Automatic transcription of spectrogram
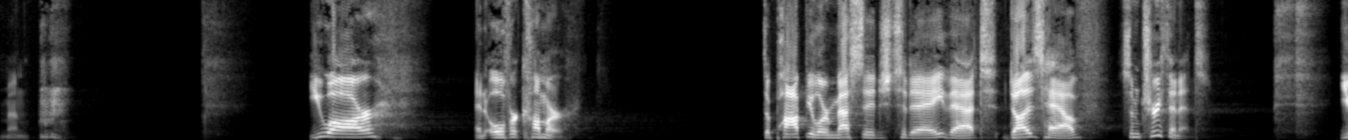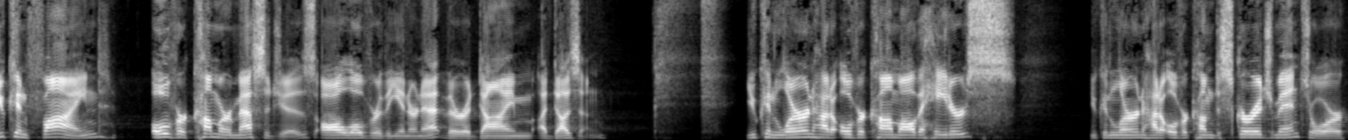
Amen. you are an overcomer the popular message today that does have some truth in it. You can find overcomer messages all over the internet, they're a dime a dozen. You can learn how to overcome all the haters. You can learn how to overcome discouragement, or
